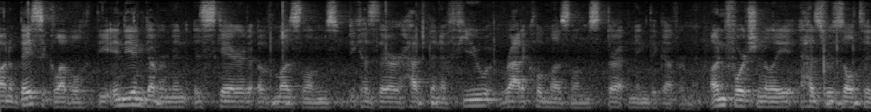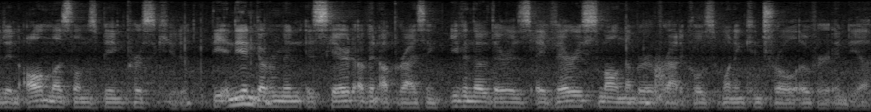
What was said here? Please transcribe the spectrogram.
on a basic level, the Indian government is scared of Muslims because there have been a few radical Muslims threatening the government. Unfortunately, it has resulted in all Muslims being persecuted. The Indian government is scared of an uprising, even though there is a very small number of radicals wanting control over India.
